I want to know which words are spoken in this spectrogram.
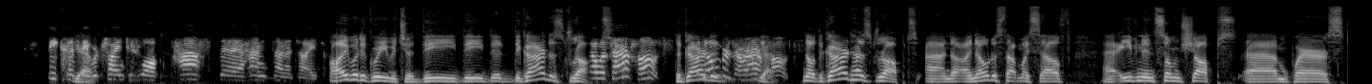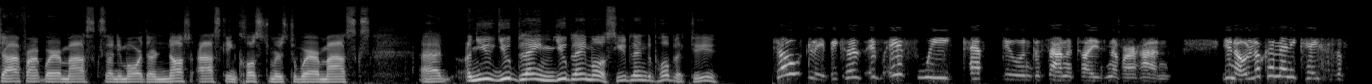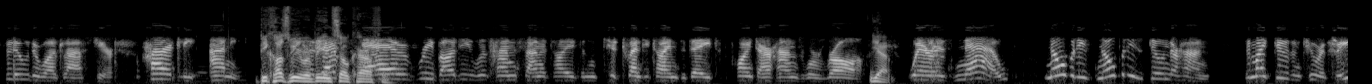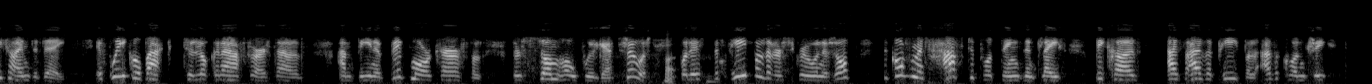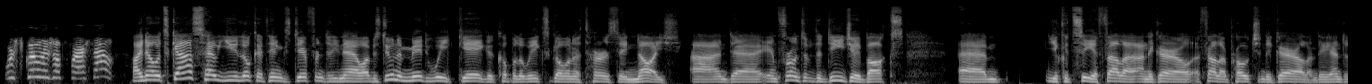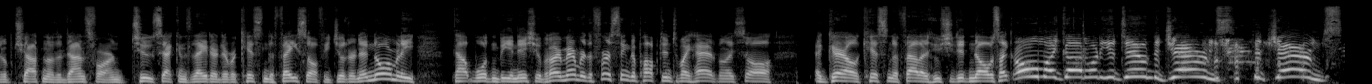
because Yeah. they were trying to walk past the hand sanitizer. I would agree with you. The the, the, the guard has dropped. So it's our fault. The guard, numbers are our yeah. fault. No, the guard has dropped, and I noticed that myself. Uh, even in some shops um, where staff aren't wearing masks anymore, they're not asking customers to wear masks. Uh, and you, you blame you blame us. You blame the public, do you? Totally, because if if we kept doing the sanitising of our hands, you know, look how many cases of flu there was last year. Hardly any. Because we were being so careful. Everybody was hand sanitising t- 20 times a day to the point our hands were raw. Yeah. Whereas now, nobody's nobody's doing their hands. They might do them two or three times a day. If we go back to looking after ourselves and being a bit more careful, there's some hope we'll get through it. Uh, but it's the people that are screwing it up. The government have to put things in place because as, as a people, as a country, we're screwing it up for ourselves. I know it's gas how you look at things differently now. I was doing a midweek gig a couple of weeks ago on a Thursday night, and uh, in front of the DJ box, um, you could see a fella and a girl, a fella approaching the girl, and they ended up chatting on the dance floor. And two seconds later, they were kissing the face off each other. Now, normally that wouldn't be an issue, but I remember the first thing that popped into my head when I saw a girl kissing a fella who she didn't know was like, "Oh my god, what are you doing? The germs, the germs."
